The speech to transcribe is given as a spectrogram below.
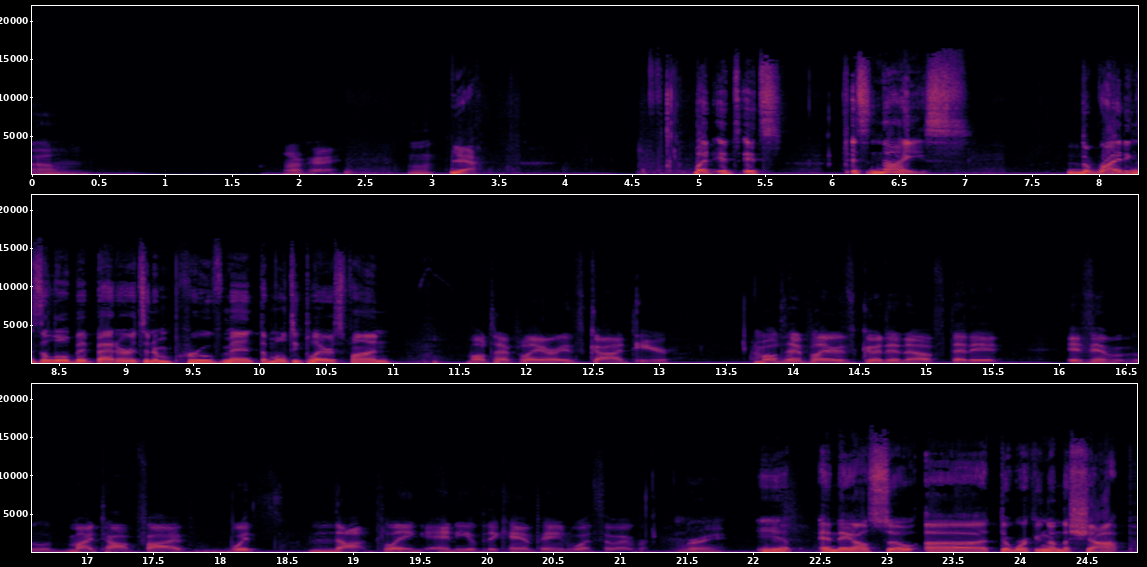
Oh. Hmm. Okay. Hmm. Yeah, but it's it's it's nice. The writing's a little bit better. It's an improvement. The multiplayer's fun. Multiplayer is god tier. Multiplayer is good enough that it is in my top five with not playing any of the campaign whatsoever. Right. Yep. And they also uh they're working on the shop.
